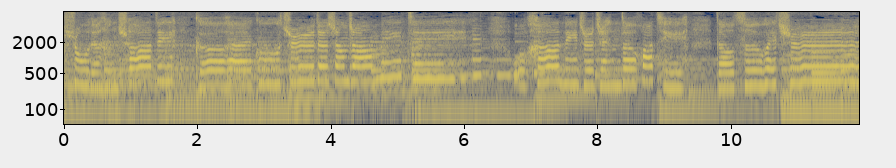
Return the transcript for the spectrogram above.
输得很彻底，可还固执的想找谜底。我和你之间的话题，到此为止。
